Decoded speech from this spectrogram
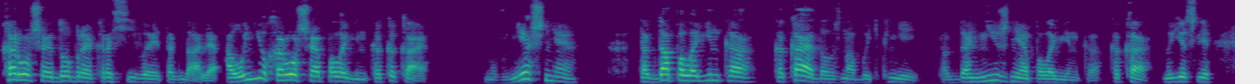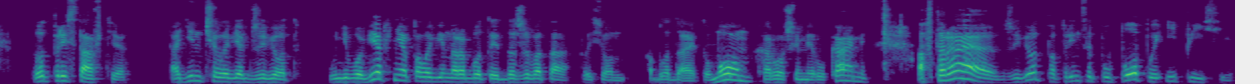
хорошая, добрая, красивая и так далее. А у нее хорошая половинка какая? Ну, внешняя. Тогда половинка какая должна быть к ней? Тогда нижняя половинка. Какая? Ну если, вот представьте, один человек живет, у него верхняя половина работает до живота, то есть он обладает умом, хорошими руками, а вторая живет по принципу попы и писи.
